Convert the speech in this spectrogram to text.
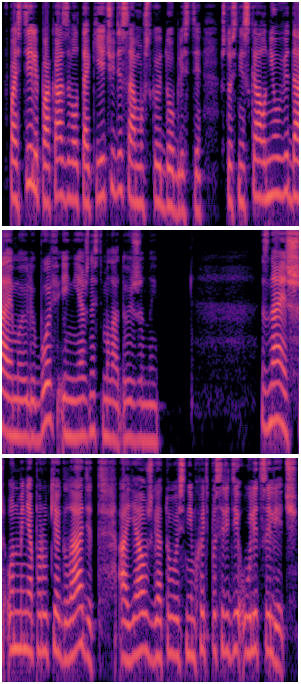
в постели показывал такие чудеса мужской доблести, что снискал неувидаемую любовь и нежность молодой жены. «Знаешь, он меня по руке гладит, а я уж готова с ним хоть посреди улицы лечь».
